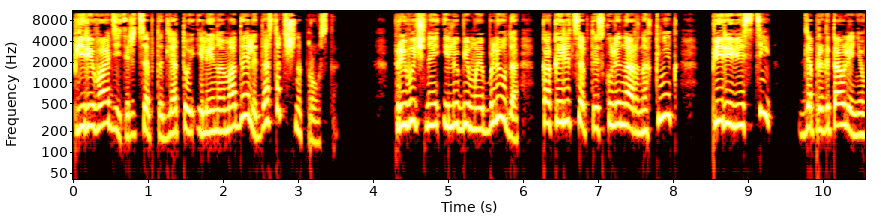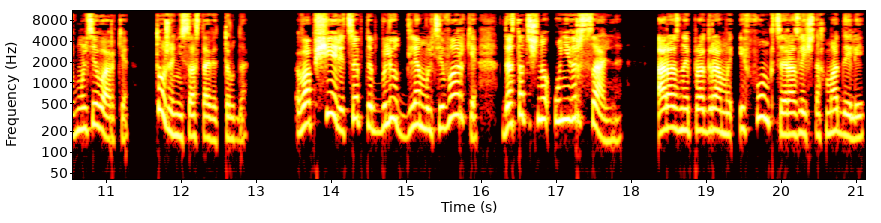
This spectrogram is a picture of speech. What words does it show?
переводить рецепты для той или иной модели достаточно просто. Привычные и любимые блюда, как и рецепты из кулинарных книг, перевести для приготовления в мультиварке тоже не составит труда. Вообще рецепты блюд для мультиварки достаточно универсальны, а разные программы и функции различных моделей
